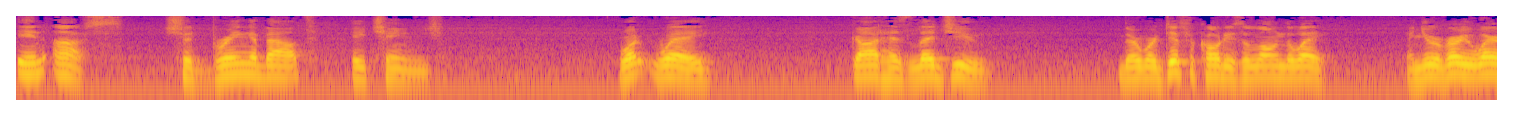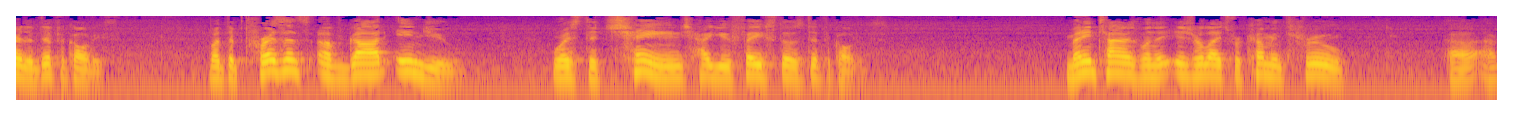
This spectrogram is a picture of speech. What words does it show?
in us should bring about a change. What way God has led you. There were difficulties along the way, and you were very aware of the difficulties. But the presence of God in you was to change how you face those difficulties. Many times when the Israelites were coming through uh,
